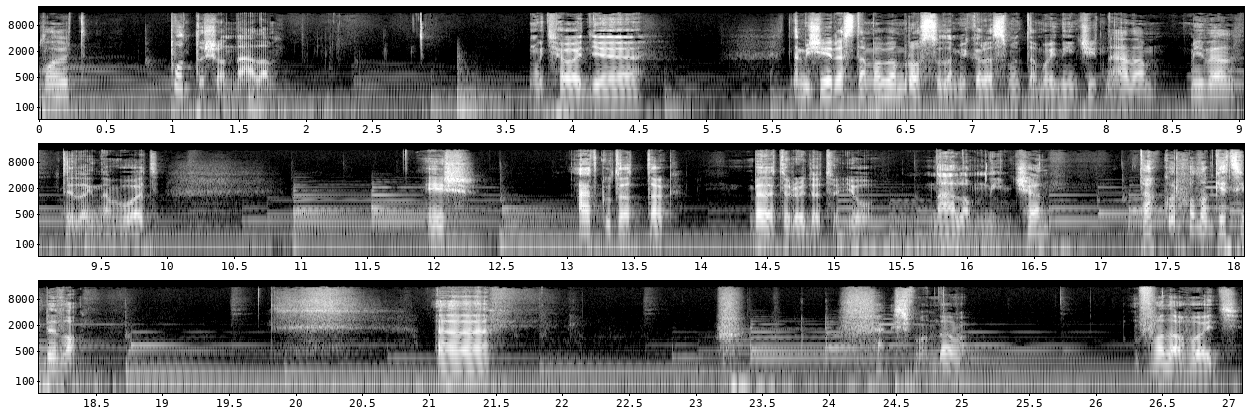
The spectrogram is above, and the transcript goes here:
volt pontosan nálam. Úgyhogy nem is éreztem magam rosszul, amikor azt mondtam, hogy nincs itt nálam, mivel tényleg nem volt. És átkutattak, beletörődött, hogy jó, nálam nincsen, de akkor hol a gecibe van? Uh, és mondom, valahogy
